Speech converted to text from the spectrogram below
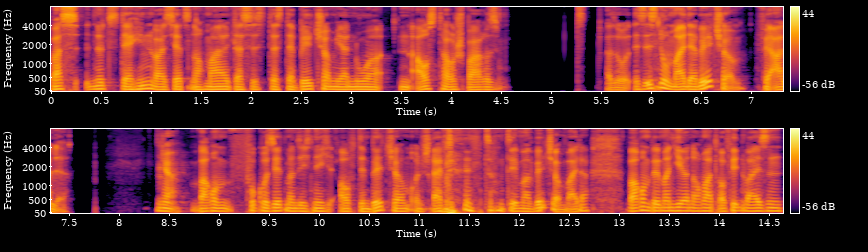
Was nützt der Hinweis jetzt nochmal, dass es, dass der Bildschirm ja nur ein austauschbares, also es ist nun mal der Bildschirm für alle. Ja. Warum fokussiert man sich nicht auf den Bildschirm und schreibt zum Thema Bildschirm weiter? Warum will man hier nochmal darauf hinweisen,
